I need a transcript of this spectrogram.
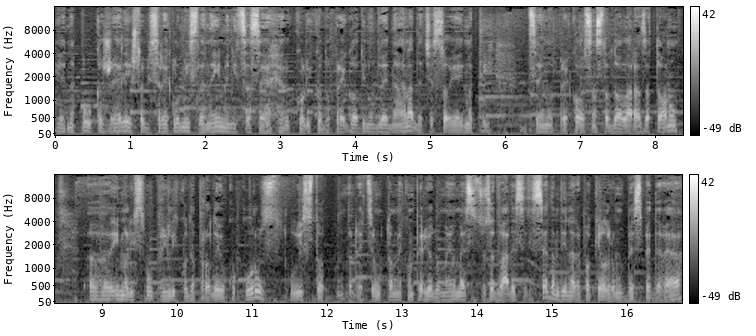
jedna puka želja i što bi se reklo mislena imenica se koliko do pre godinu dve dana da će soja imati cenu od preko 800 dolara za tonu. E, imali smo priliku da prodaju kukuruz u isto recimo u tom nekom periodu u maju mesecu za 27 dinara po kilogramu bez PDV-a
